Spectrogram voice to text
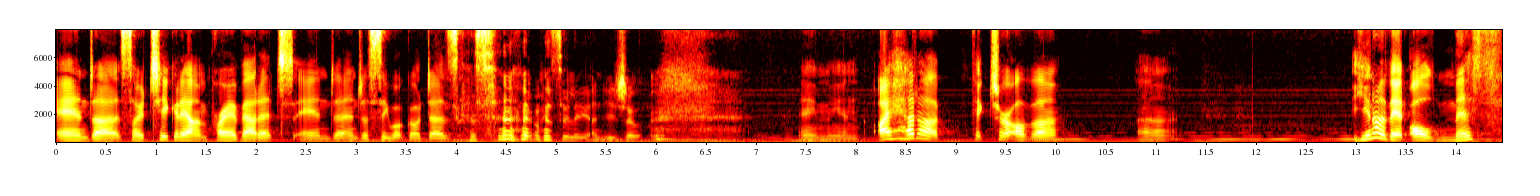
And uh, so check it out and pray about it and, uh, and just see what God does because it was really unusual. Amen. I had a picture of a, uh, you know, that old myth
